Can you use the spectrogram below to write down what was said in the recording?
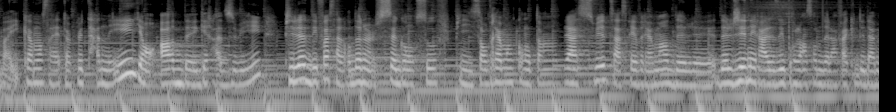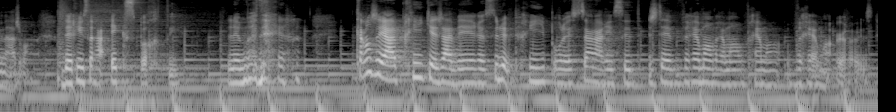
ben, ils commencent à être un peu tannés, ils ont hâte de graduer. Puis là, des fois, ça leur donne un second souffle, puis ils sont vraiment contents. La suite, ça serait vraiment de le, de le généraliser pour l'ensemble de la faculté d'aménagement, de réussir à exporter le modèle. Quand j'ai appris que j'avais reçu le prix pour le soutien à la réussite, j'étais vraiment, vraiment, vraiment, vraiment heureuse.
